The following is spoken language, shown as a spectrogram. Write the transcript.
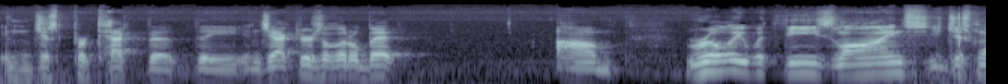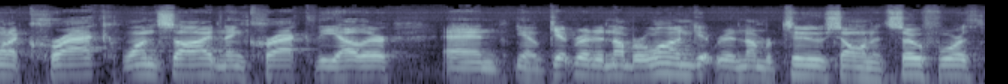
and just protect the, the injectors a little bit. Um, really with these lines, you just want to crack one side and then crack the other and you know get rid of number one, get rid of number two, so on and so forth.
